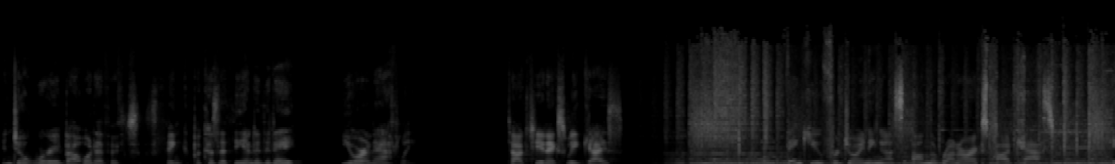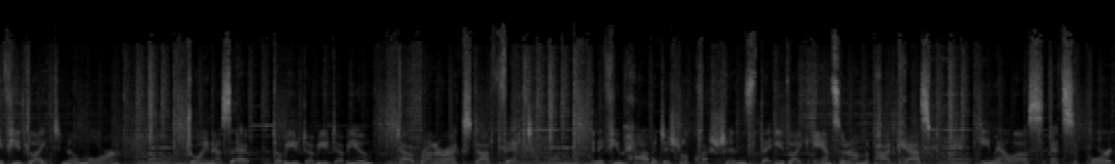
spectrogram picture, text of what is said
And don't worry about what others think because at the end of the day, you're an athlete. Talk to you next week, guys. Thank you for joining us on the RunRx podcast. If you'd like to know more, join us at www.runrx.fit. And if you have additional questions that you'd like answered on the podcast, email us at support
